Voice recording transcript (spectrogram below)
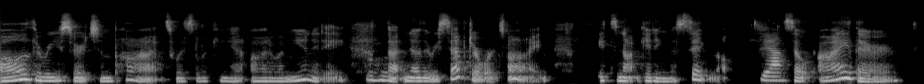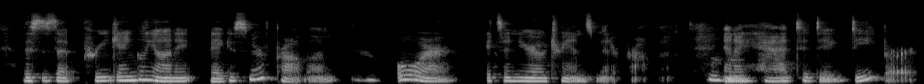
all of the research in POTS was looking at autoimmunity. Mm-hmm. Thought, no, the receptor works fine. It's not getting the signal. Yeah. So either this is a preganglionic vagus nerve problem mm-hmm. or it's a neurotransmitter problem. Mm-hmm. And I mm-hmm. had to dig deeper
